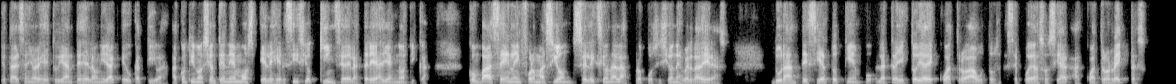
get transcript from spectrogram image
¿Qué tal, señores estudiantes de la unidad educativa? A continuación tenemos el ejercicio 15 de las tareas diagnósticas. Con base en la información, selecciona las proposiciones verdaderas. Durante cierto tiempo, la trayectoria de cuatro autos se puede asociar a cuatro rectas.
